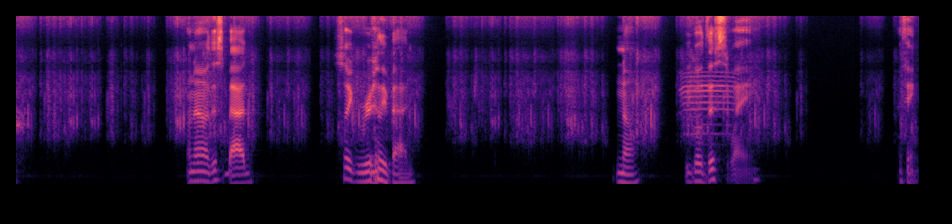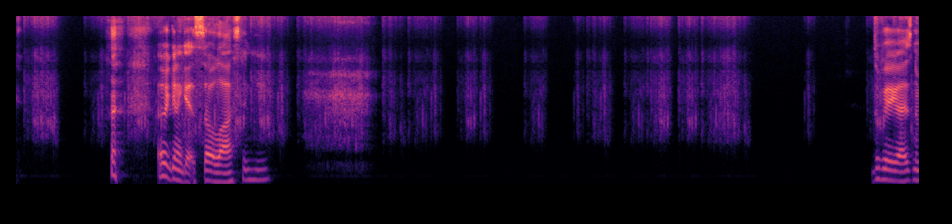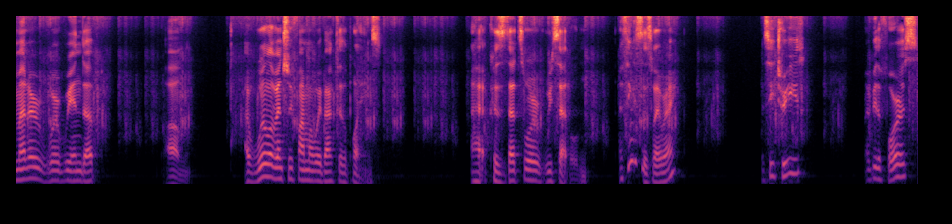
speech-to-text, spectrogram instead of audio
Oh no, this is bad. It's like really bad. No. We go this way. I think. Oh, we're gonna get so lost in here. Okay, guys. No matter where we end up, um, I will eventually find my way back to the plains because that's where we settled. I think it's this way, right? I see trees. Might be the forest.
